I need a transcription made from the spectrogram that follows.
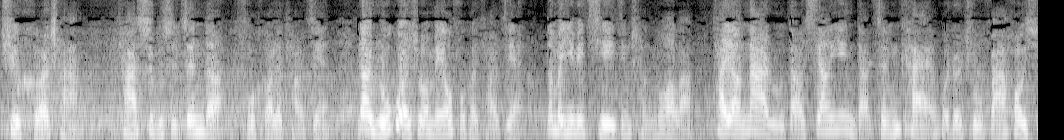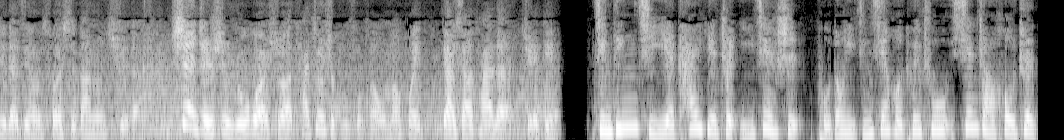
去核查。”它是不是真的符合了条件？那如果说没有符合条件，那么因为企业已经承诺了，它要纳入到相应的整改或者处罚后续的这种措施当中去的。甚至是如果说它就是不符合，我们会吊销它的决定。紧盯企业开业这一件事，浦东已经先后推出先照后证、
